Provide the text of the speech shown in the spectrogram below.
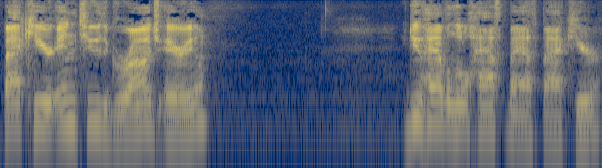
Back here into the garage area. You do have a little half bath back here.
